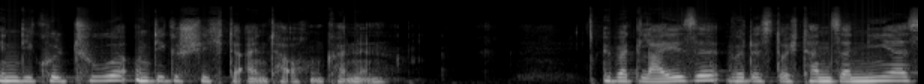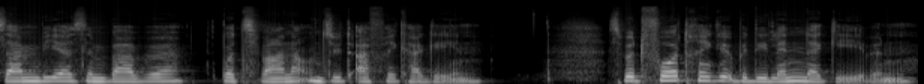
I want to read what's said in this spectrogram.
in die Kultur und die Geschichte eintauchen können. Über Gleise wird es durch Tansania, Sambia, Simbabwe, Botswana und Südafrika gehen. Es wird Vorträge über die Länder geben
